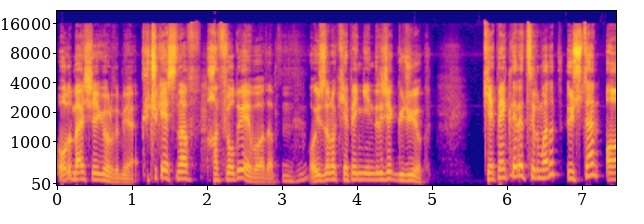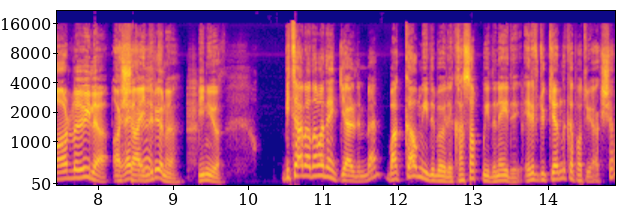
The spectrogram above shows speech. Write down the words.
Oğlum ben şey gördüm ya. Küçük esnaf hafif oluyor ya bu adam. O yüzden o kepengi indirecek gücü yok. Kepenklere tırmanıp üstten ağırlığıyla aşağı Evet, evet. indiriyor ne? Biniyor. Bir tane adama denk geldim ben. Bakkal mıydı böyle kasap mıydı neydi? Herif dükkanını kapatıyor akşam.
